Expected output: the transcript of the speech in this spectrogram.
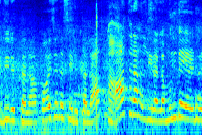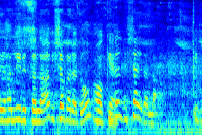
ಇದಿರುತ್ತಲ್ಲ ಪಾಯ್ಸನಸ್ ಇರುತ್ತಲ್ಲ ಆ ತರ ಹಲ್ಲಿರಲ್ಲ ಮುಂದೆ ಎರಡು ಹಲ್ಲಿರುತ್ತಲ್ಲ ವಿಷ ಬರೋದು ಇದ್ರಲ್ಲಿ ವಿಷ ಇರಲ್ಲ. ಇದು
